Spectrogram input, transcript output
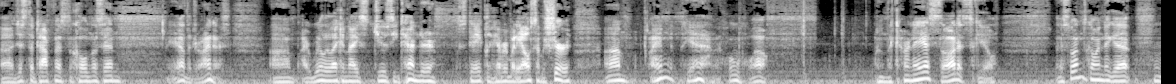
Uh, just the toughness, the coldness in, yeah, the dryness. Um, I really like a nice, juicy, tender steak like everybody else, I'm sure. Um, I'm, yeah, oh, wow. On the carne asada scale, this one's going to get hmm,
